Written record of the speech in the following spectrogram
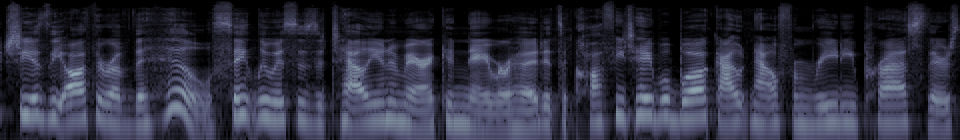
She is the author of The Hill, St. Louis's Italian American neighborhood. It's a coffee table book out now from Reedy Press. There's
